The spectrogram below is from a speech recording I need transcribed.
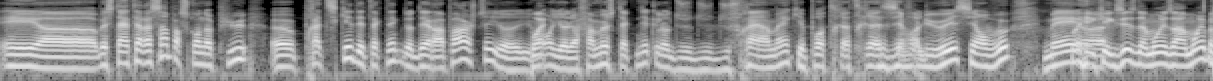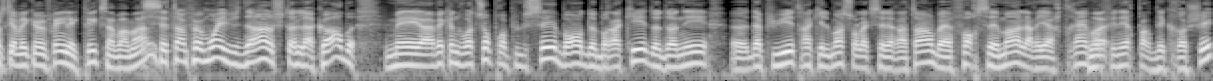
Et euh, ben, c'est intéressant parce qu'on a pu euh, pratiquer des techniques de dérapage il, y a, la fameuse technique du, frein à main qui est pas très, très évoluée, si on veut, mais... Euh, qui existe de moins en moins, parce qu'avec un frein électrique, ça va mal. C'est un peu moins évident, je te l'accorde, mais avec une voiture propulsée, bon, de braquer, de donner, euh, d'appuyer tranquillement sur l'accélérateur, ben forcément, l'arrière-train va finir par décrocher,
